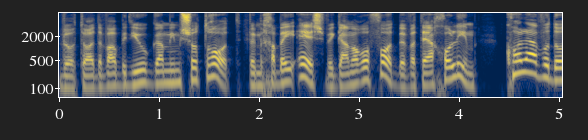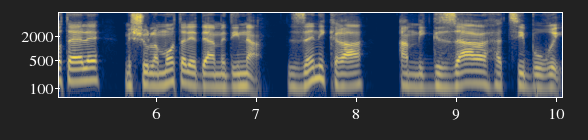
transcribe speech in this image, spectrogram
ואותו הדבר בדיוק גם עם שוטרות, ומכבי אש, וגם הרופאות בבתי החולים. כל העבודות האלה משולמות על ידי המדינה. זה נקרא המגזר הציבורי,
